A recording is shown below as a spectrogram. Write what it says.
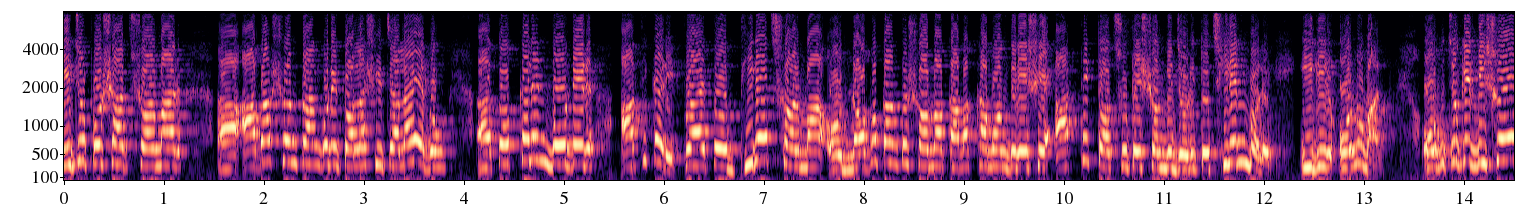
রিজু প্রসাদ শর্মার আবাসন প্রাঙ্গণে তল্লাশি চালায় এবং তৎকালীন বোর্ডের আধিকারিক প্রয়াত ধীরাজ শর্মা ও নবকান্ত শর্মা কামাখ্যা মন্দিরে এসে আর্থিক তৎসুপের সঙ্গে জড়িত ছিলেন বলে ইডির অনুমান। অভিযোগের বিষয়ে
